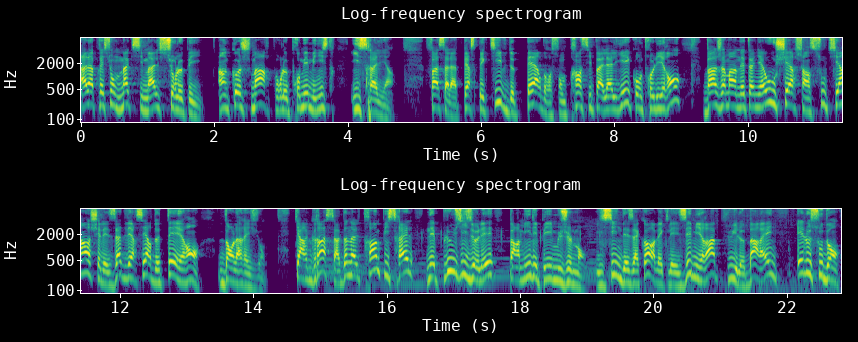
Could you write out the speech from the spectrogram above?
à la pression maximale sur le pays. Un cauchemar pour le Premier ministre israélien. Face à la perspective de perdre son principal allié contre l'Iran, Benjamin Netanyahou cherche un soutien chez les adversaires de Téhéran dans la région. Car grâce à Donald Trump, Israël n'est plus isolé parmi les pays musulmans. Il signe des accords avec les Émirats, puis le Bahreïn et le Soudan,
